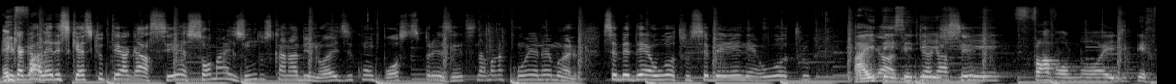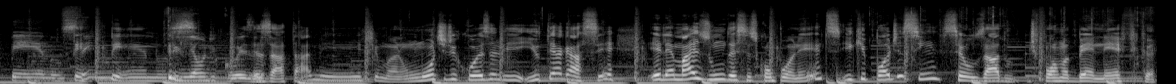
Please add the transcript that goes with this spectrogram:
é me que a galera esquece que o THC é só mais um dos canabinoides e compostos presentes na maconha, né, mano? CBD é outro, CBN é outro. tá Aí ligado? tem THC, flavonoide, terpenos, um terpenos. trilhão de coisas. Exatamente, mano. Um monte de coisa ali. E o THC, ele é mais um desses componentes e que pode sim ser usado de forma benéfica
